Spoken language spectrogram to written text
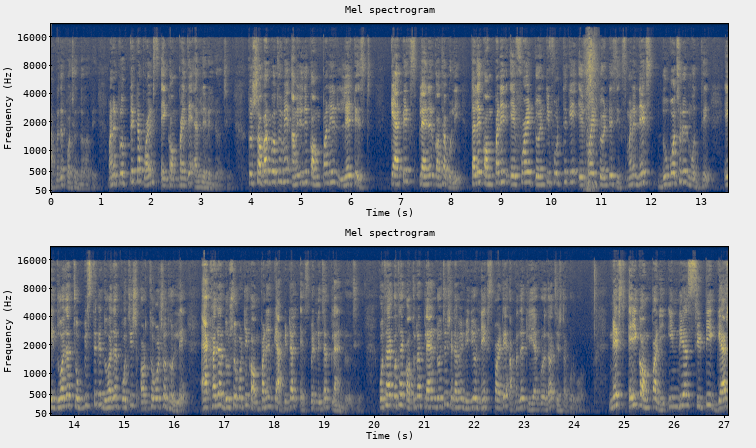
আপনাদের পছন্দ হবে। মানে প্রত্যেকটা পয়েন্টস এই কোম্পানিতে অ্যাভেলেবেল রয়েছে। তো সবার প্রথমে আমি যদি কোম্পানির লেটেস্ট ক্যাপেক্স প্ল্যানের কথা বলি, তাহলে কোম্পানির এফওয়াই টোয়েন্টি ফোর থেকে এফওয়াই টোয়েন্টি সিক্স মানে নেক্সট দু বছরের মধ্যে, এই দু চব্বিশ থেকে দু হাজার পঁচিশ অর্থবর্ষ ধরলে এক হাজার দুশো কোটি কোম্পানির ক্যাপিটাল এক্সপেন্ডিচার প্ল্যান রয়েছে। কোথায় কোথায় কতটা প্ল্যান রয়েছে সেটা আমি ভিডিও নেক্সট পার্টে আপনাদের ক্লিয়ার করে দেওয়ার চেষ্টা করব। নেক্সট এই company India city gas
